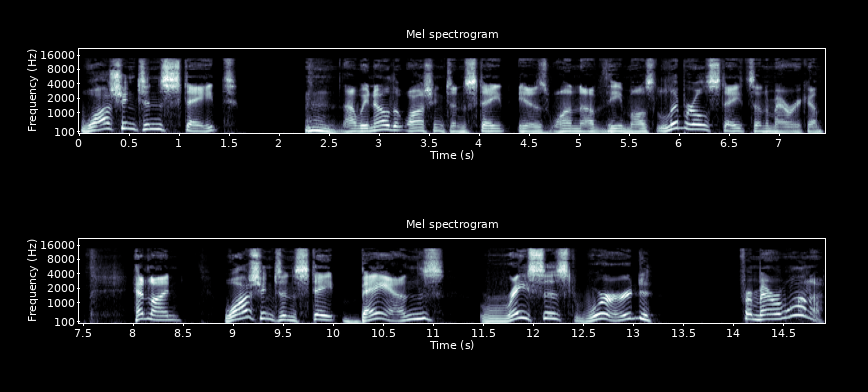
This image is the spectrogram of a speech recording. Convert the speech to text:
Washington State. now, we know that Washington State is one of the most liberal states in America. Headline Washington State bans racist word for marijuana.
